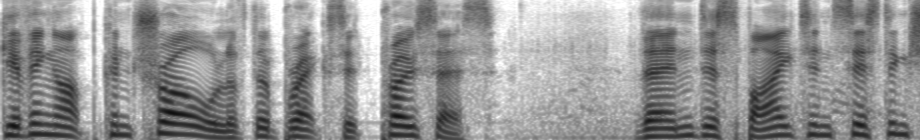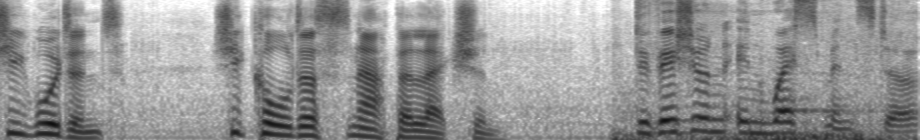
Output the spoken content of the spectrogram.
giving up control of the Brexit process. Then, despite insisting she wouldn't, she called a snap election. Division in Westminster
